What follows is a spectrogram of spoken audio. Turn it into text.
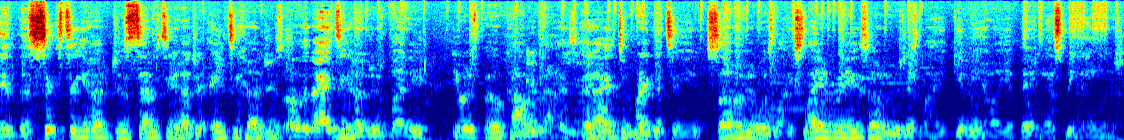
in the 1600s, 1700s, 1800s, or the 1900s, buddy, you were still colonized. And I had to break it to you. Some of it was like slavery, some of it was just like, give me all your thing and speak English.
